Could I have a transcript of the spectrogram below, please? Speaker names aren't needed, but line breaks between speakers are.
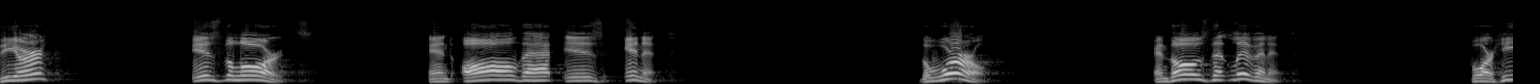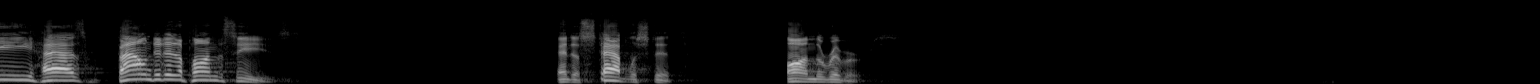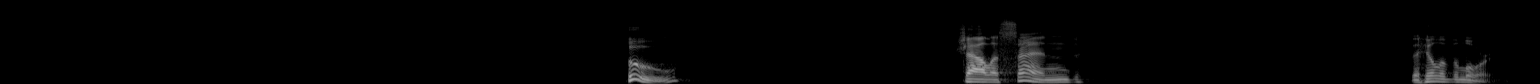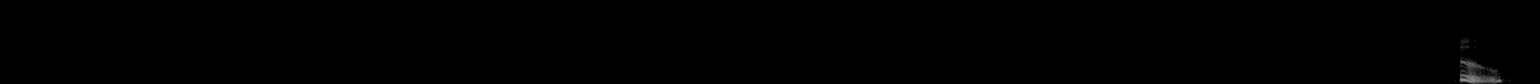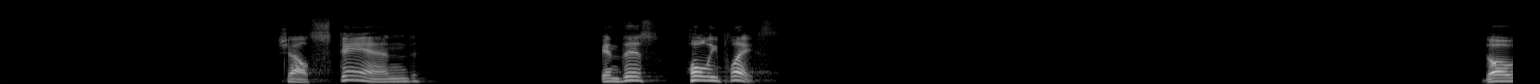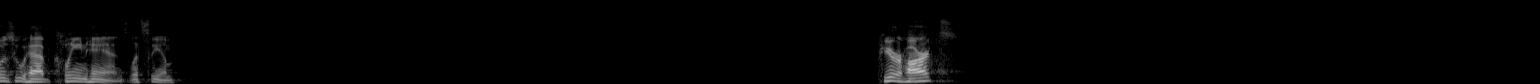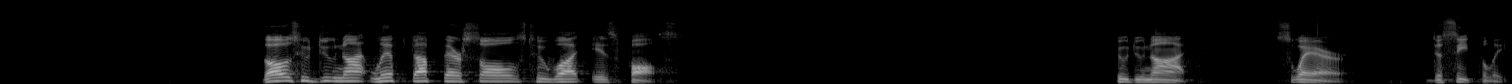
The earth is the Lord's, and all that is in it. The world and those that live in it. For he has founded it upon the seas and established it on the rivers. Who shall ascend the hill of the Lord? Who shall stand in this holy place. Those who have clean hands. Let's see them. Pure hearts. Those who do not lift up their souls to what is false, who do not swear deceitfully.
